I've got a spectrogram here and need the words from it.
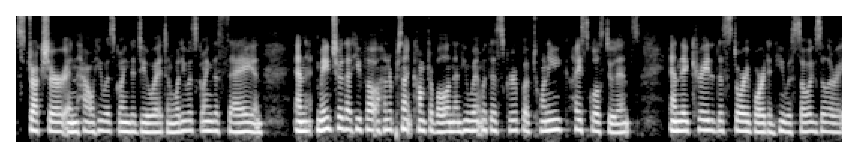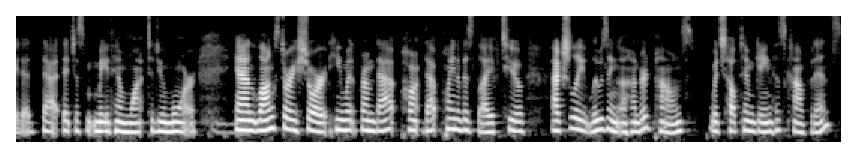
structure and how he was going to do it and what he was going to say and and made sure that he felt 100% comfortable. And then he went with this group of 20 high school students and they created this storyboard and he was so exhilarated that it just made him want to do more. And long story short he went from that part that point of his life to actually losing 100 pounds which helped him gain his confidence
